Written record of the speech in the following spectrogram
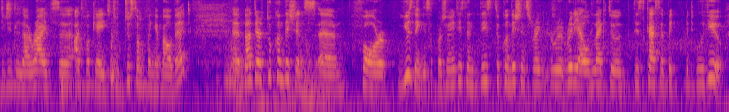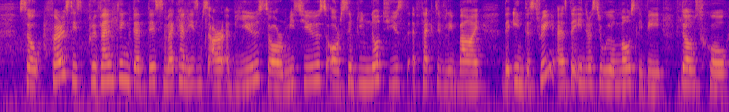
digital rights uh, advocates to do something about it. Uh, but there are two conditions um, for using these opportunities, and these two conditions re re really I would like to discuss a bit, bit, with you. So first is preventing that these mechanisms are abused or misused or simply not used effectively by the industry, as the industry will mostly be those who,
